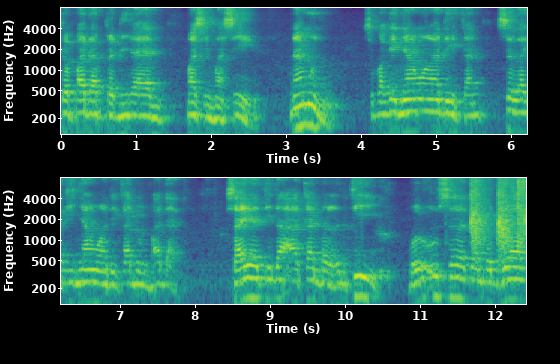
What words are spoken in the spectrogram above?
kepada penilaian masing-masing. Namun, sebagai nyawa di kan, selagi nyawa di kandung badan, saya tidak akan berhenti berusaha dan berjuang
